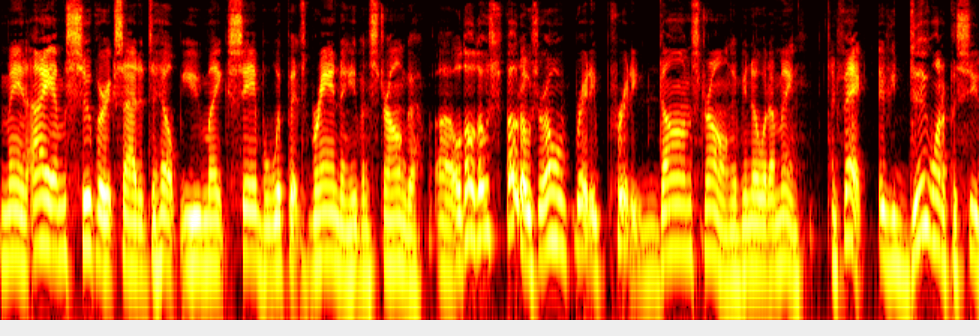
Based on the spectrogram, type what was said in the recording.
Man, I am super excited to help you make Seb Whippet's branding even stronger. Uh, although those photos are already pretty darn strong, if you know what I mean. In fact, if you do want to pursue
